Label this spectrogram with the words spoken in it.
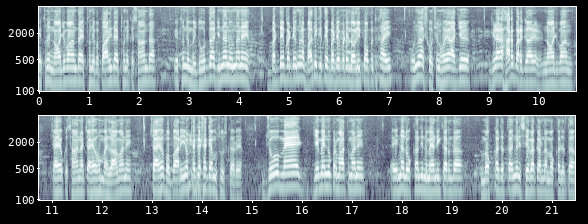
ਇੱਥੋਂ ਦੇ ਨੌਜਵਾਨ ਦਾ, ਇੱਥੋਂ ਦੇ ਵਪਾਰੀ ਦਾ, ਇੱਥੋਂ ਦੇ ਕਿਸਾਨ ਦਾ, ਇੱਥੋਂ ਦੇ ਮਜ਼ਦੂਰ ਦਾ, ਜਿਨ੍ਹਾਂ ਨੂੰ ਉਹਨਾਂ ਨੇ ਵੱਡੇ ਵੱਡੇ, ਉਹਨਾਂ ਨਾਲ ਵਾਅਦੇ ਕੀਤੇ, ਵੱਡੇ ਵੱਡੇ ਲੋਲੀਪੌਪ ਦਿਖਾਏ। ਉਹਨਾਂ ਦਾ ਸ਼ੋਸ਼ਣ ਹੋਇਆ ਅੱਜ, ਜਿਹੜਾ ਹਰ ਵਰਗ ਨੌਜਵਾਨ, ਚਾਹੇ ਉਹ ਕਿਸਾਨ ਆ, ਚਾਹੇ ਉਹ ਮਹਿਲਾਵਾਂ ਨੇ, ਚਾਹੇ ਉਹ ਵਪਾਰੀ ਨੇ, ਉਹ ਠੱਗਿਆ ਮਹਿਸੂਸ ਕਰ ਰਿਹਾ। ਜੋ ਮੈਂ, ਜੇ ਮੈਨੂੰ ਪ੍ਰਮਾਤਮਾ ਨੇ ਇਹਨਾਂ ਲੋਕਾਂ ਦੀ ਨੁਮਾਇੰਦਗੀ ਕਰਨ ਦਾ ਮੌਕਾ ਦਿੱਤਾ, ਇਹਨਾਂ ਦੀ ਸੇਵਾ ਕਰਨ ਦਾ ਮੌਕਾ ਦਿੱਤਾ,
